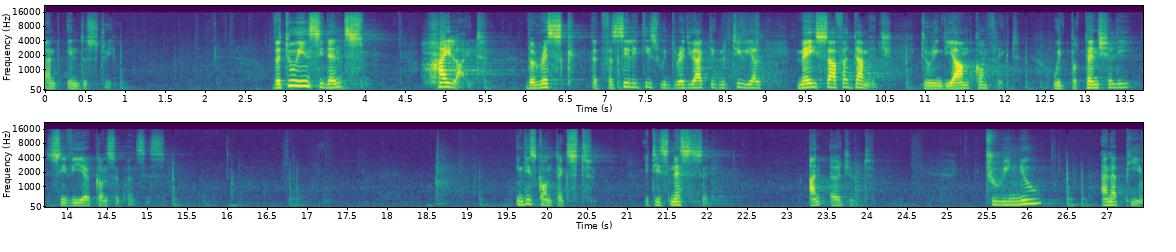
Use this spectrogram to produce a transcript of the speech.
and industry. The two incidents highlight the risk that facilities with radioactive material may suffer damage during the armed conflict with potentially severe consequences. In this context, it is necessary and urgent to renew an appeal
